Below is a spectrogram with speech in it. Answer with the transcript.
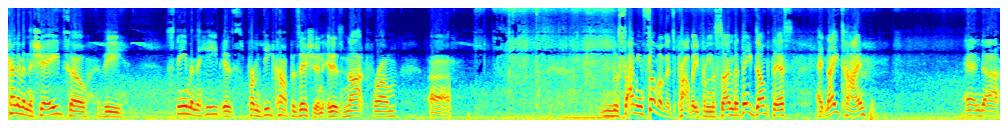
kind of in the shade, so the steam and the heat is from decomposition. It is not from, uh, the, I mean, some of it's probably from the sun, but they dumped this at nighttime, and uh,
